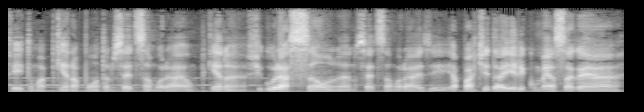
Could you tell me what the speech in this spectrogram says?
feito uma pequena ponta no Sete Samurais, uma pequena figuração né, no Sete Samurais, e a partir daí ele começa a ganhar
